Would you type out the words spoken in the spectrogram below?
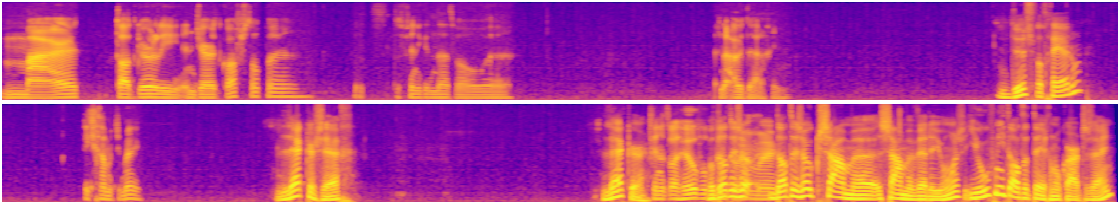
Maar Todd Gurley en Jared Goff stoppen... Dat, dat vind ik inderdaad wel eh, een uitdaging. Dus, wat ga jij doen? Ik ga met je mee. Lekker zeg. Lekker. Ik vind het wel heel veel Want dat is, ook- maar dat is ook samen, samen wedden, jongens. Je hoeft niet altijd tegen elkaar te zijn.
